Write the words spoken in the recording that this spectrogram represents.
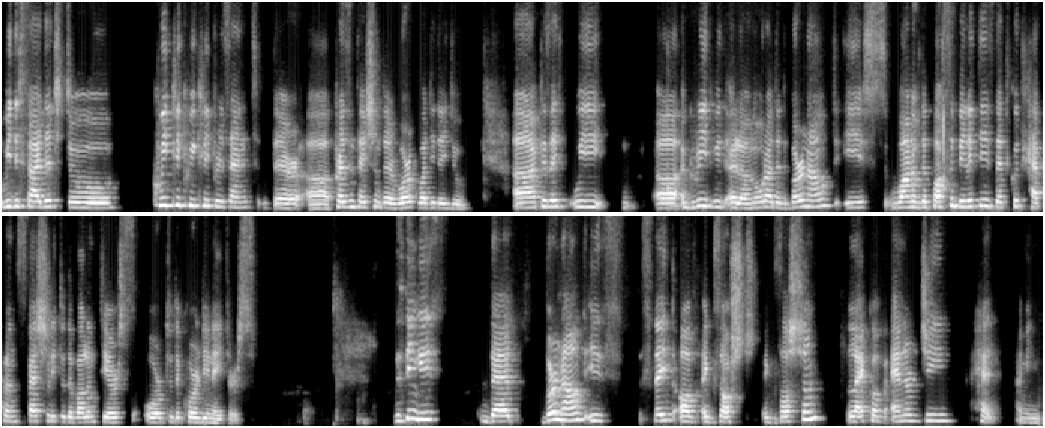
we decided to quickly, quickly present their uh, presentation, their work, what did they do? Because uh, we uh, agreed with Eleonora that burnout is one of the possibilities that could happen, especially to the volunteers or to the coordinators. The thing is that burnout is state of exhaust exhaustion, lack of energy, head, I mean,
